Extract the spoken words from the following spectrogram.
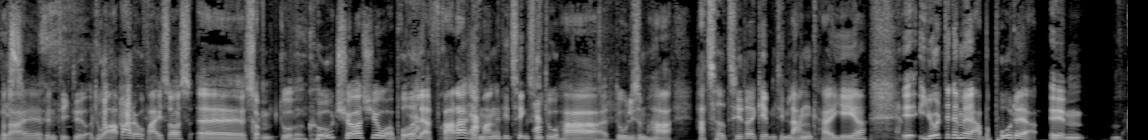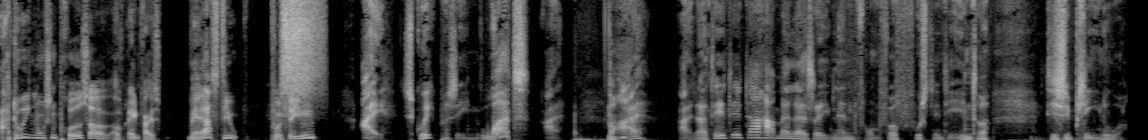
for Yes. dig, Benedikte. Og du arbejder jo faktisk også, øh, som du har været coach også jo, og prøvet ja. at lære fra dig ja. Ja. mange af de ting, som Ja. du har du ligesom har, har taget til dig igennem din lange karriere. Ja. Øh, I øvrigt det der med apropos der, øh, har du egentlig nogensinde prøvet så at rent faktisk være stiv på scenen? Ej, sgu ikke på scenen. What? Nej. Nej, nej, nej det, det, der har man altså en eller anden form for fuldstændig indre disciplinur.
